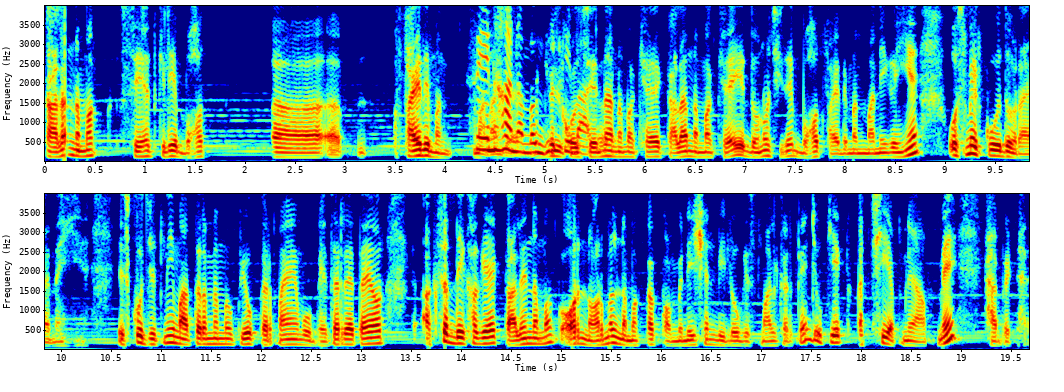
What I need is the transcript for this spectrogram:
काला नमक सेहत के लिए बहुत फ़ायदेमंद सेंधा नमक बिल्कुल सेंधा नमक है काला नमक है ये दोनों चीज़ें बहुत फ़ायदेमंद मानी गई हैं। उसमें कोई दो राय नहीं है। इसको जितनी मात्रा में हम उपयोग कर पाएँ वो बेहतर रहता है और अक्सर देखा गया है काले नमक और नॉर्मल नमक का कॉम्बिनेशन भी लोग इस्तेमाल करते हैं जो कि एक अच्छी अपने आप में हैबिट है।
